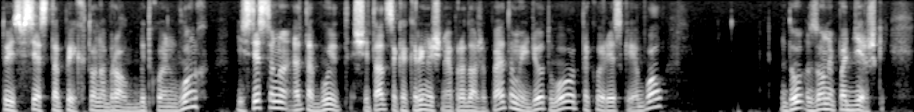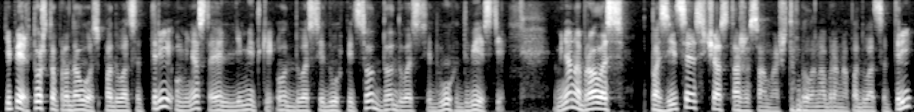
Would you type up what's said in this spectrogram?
То есть все стопы, кто набрал биткоин в long, естественно, это будет считаться как рыночная продажа. Поэтому идет вот такой резкий обвал до зоны поддержки. Теперь то, что продалось по 23, у меня стояли лимитки от 22 500 до 22 200. У меня набралась позиция сейчас та же самая, что была набрана по 23.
